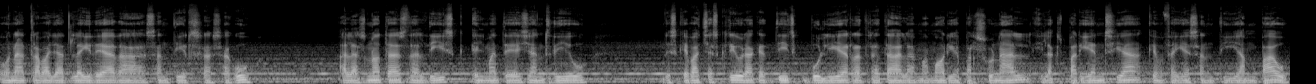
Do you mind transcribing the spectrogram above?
on ha treballat la idea de sentir-se segur. A les notes del disc ell mateix ens diu des que vaig escriure aquest disc volia retratar la memòria personal i l'experiència que em feia sentir en pau.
